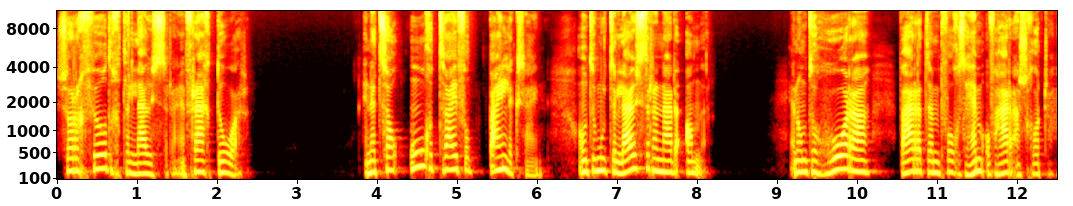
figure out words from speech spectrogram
zorgvuldig te luisteren en vraag door. En het zal ongetwijfeld pijnlijk zijn om te moeten luisteren naar de ander en om te horen waar het hem volgens hem of haar aan schortte.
